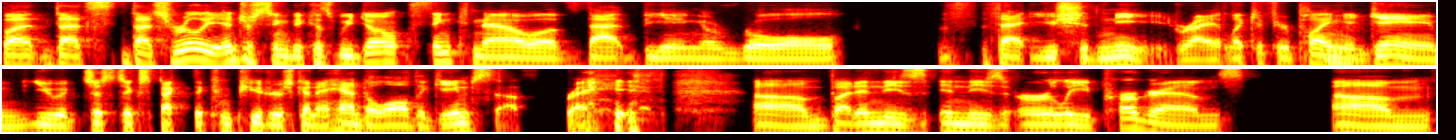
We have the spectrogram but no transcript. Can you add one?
but that's that's really interesting because we don't think now of that being a role that you should need right like if you're playing a Mm. game you would just expect the computer's going to handle all the game stuff right um but in these in these early programs um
